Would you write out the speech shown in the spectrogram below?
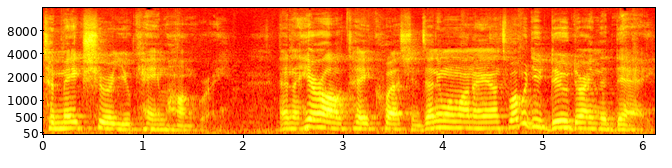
to make sure you came hungry? And here I'll take questions. Anyone want to answer? What would you do during the day?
